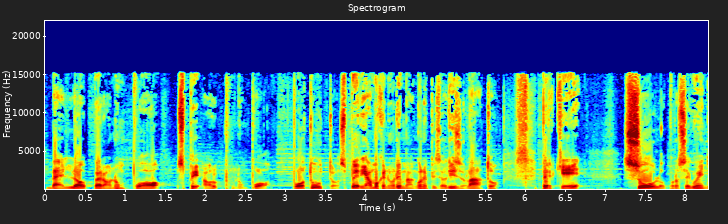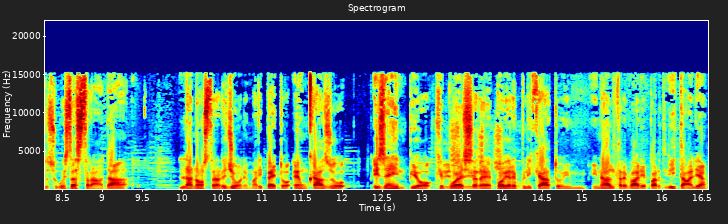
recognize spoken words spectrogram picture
bello, però non può, spe- non può, può tutto. Speriamo che non rimanga un episodio isolato, perché solo proseguendo su questa strada la nostra regione, ma ripeto, è un caso esempio che Sì, può sì, essere sì, poi replicato in, in altre varie parti d'Italia,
